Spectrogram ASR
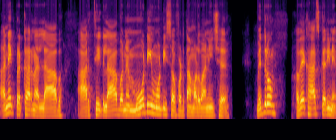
અનેક પ્રકારના લાભ આર્થિક લાભ અને મોટી મોટી સફળતા મળવાની છે. મિત્રો, હવે ખાસ કરીને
